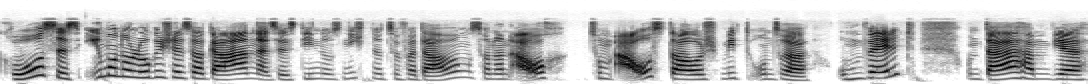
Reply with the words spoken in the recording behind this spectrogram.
großes immunologisches Organ, also es dient uns nicht nur zur Verdauung, sondern auch zum Austausch mit unserer Umwelt. Und da haben wir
